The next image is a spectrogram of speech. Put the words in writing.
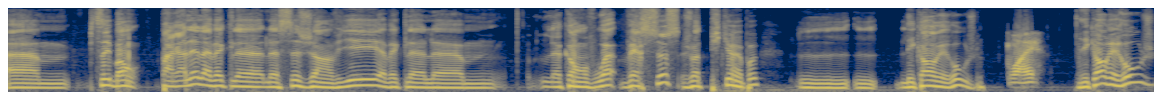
Euh, tu sais, bon, parallèle avec le, le 6 janvier, avec le, le, le convoi, versus, je vais te piquer un peu, les carrés rouges. là. Ouais. Les carrés rouges,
